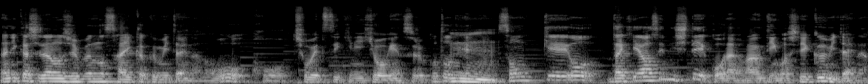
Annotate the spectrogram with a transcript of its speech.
何かしらの自分の才覚みたいなのを、こう、超越的に表現することで、うん尊敬を抱き合わせにして、こう、なんかマウンティングをしていくみたいな、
